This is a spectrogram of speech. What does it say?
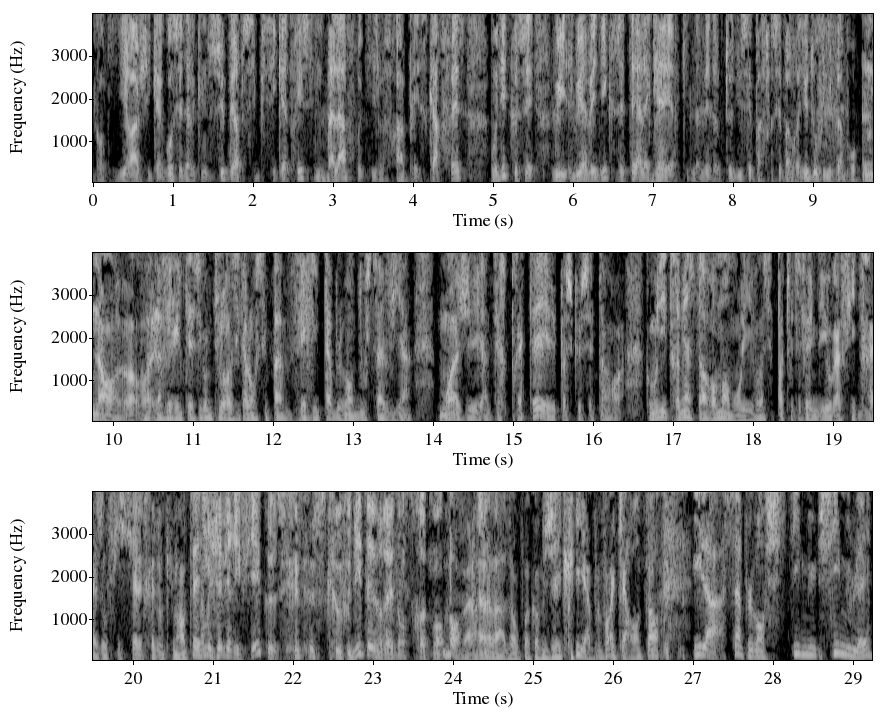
quand il dira à Chicago, c'est avec une superbe psychiatrice, une balafre qui le fera appeler Scarface. Vous dites que c'est lui, lui avait dit que c'était à la guerre qu'il l'avait obtenu. C'est pas, c'est pas vrai du tout, Philippe Labro. Non, euh, la vérité, c'est comme toujours dans ces on ne sait pas véritablement d'où ça vient. Moi, j'ai interprété parce que c'est un, comme vous dites très bien, c'est un roman, mon livre. C'est pas tout à fait une biographie très officielle, très documentée. Non, mais j'ai vérifié que ce que vous dites est vrai dans ce roman. Bon, ben alors ça hein va. Donc, comme j'ai écrit il y a à peu près 40 ans, il a simplement simulé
